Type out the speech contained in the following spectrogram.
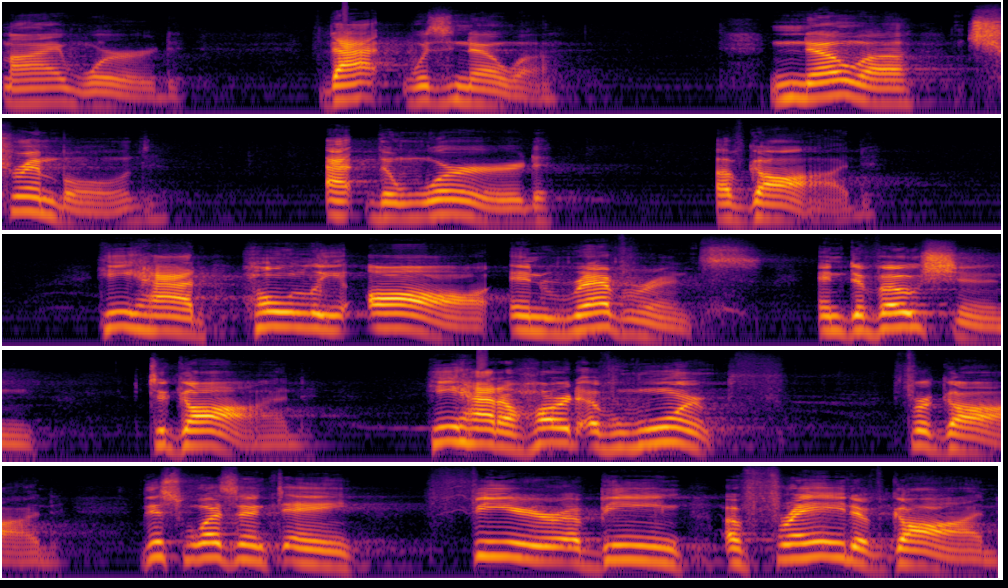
my word. That was Noah. Noah trembled at the word of God. He had holy awe and reverence and devotion to God. He had a heart of warmth for God. This wasn't a fear of being afraid of God.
